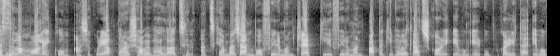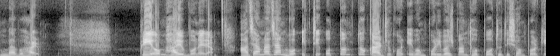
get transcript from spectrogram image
আসসালামু আলাইকুম। আশা করি আপনারা সবাই ভালো আছেন। আজকে আমরা জানব ফেরোমন ট্র্যাপ কি, ফেরোমন পাতা কীভাবে কাজ করে এবং এর উপকারিতা এবং ব্যবহার। প্রিয় ভাই বোনেরা, আজ আমরা জানব একটি অত্যন্ত কার্যকর এবং পরিবেশ বান্ধব পদ্ধতি সম্পর্কে,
